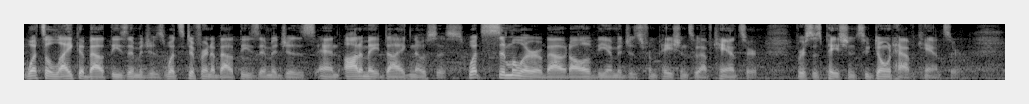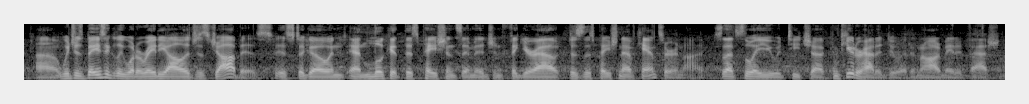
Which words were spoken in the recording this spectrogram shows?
what's alike about these images, what's different about these images, and automate diagnosis. What's similar about all of the images from patients who have cancer versus patients who don't have cancer? Uh, which is basically what a radiologist's job is, is to go and, and look at this patient's image and figure out, does this patient have cancer or not? So that's the way you would teach a computer how to do it in an automated fashion.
